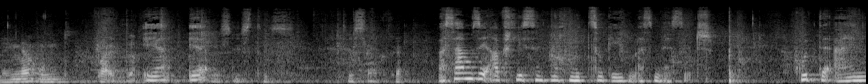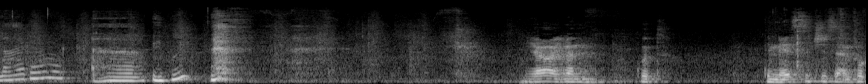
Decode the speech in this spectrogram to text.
länger und breiter. Ja, ja. Das ist das, die Sache. Was haben Sie abschließend noch mitzugeben als Message? Gute Einlagen, äh, üben. ja, ich meine, gut, die Message ist einfach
